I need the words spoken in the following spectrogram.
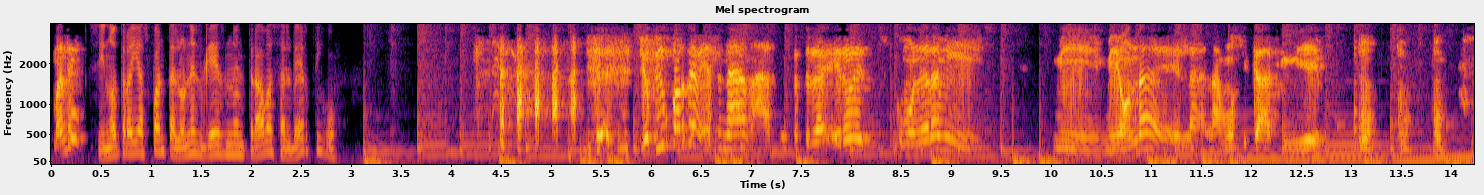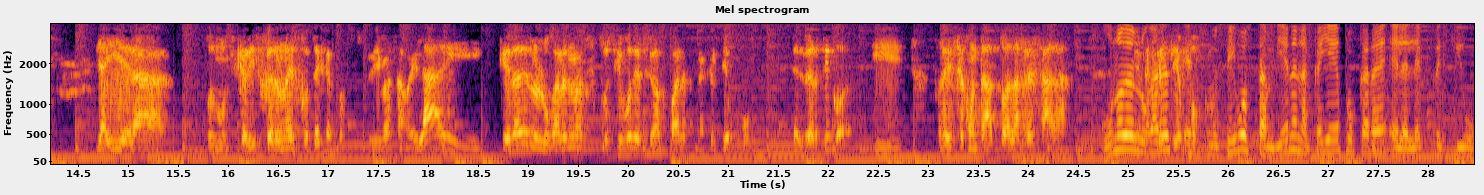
¿Mande? Si no traías pantalones Guess, no entrabas al vértigo. Yo fui un par de veces nada más. Era, era- como no era mi, mi, mi onda, eh, la, la música así de pum, pum, pum. Y ahí era pues música disco, era una discoteca, entonces te ibas a bailar y que era de los lugares más exclusivos de Ciudad Juárez en aquel tiempo, el vértigo, y pues ahí se contaba toda la fresada. Uno de los lugares exclusivos también en aquella época era el Electric Q.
